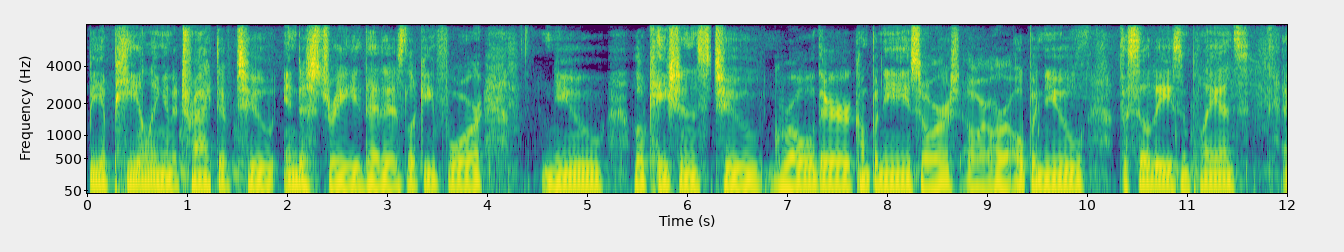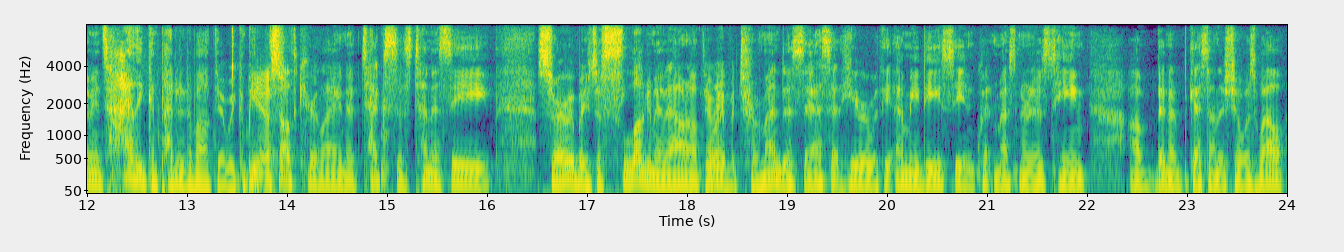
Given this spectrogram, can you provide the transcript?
be appealing and attractive to industry that is looking for new locations to grow their companies or, or, or open new facilities and plants. I mean, it's highly competitive out there. We compete in South Carolina, Texas, Tennessee. So everybody's just slugging it out out there. We have a tremendous asset here with the MEDC and Quentin Messer and his team. Uh, been a guest on the show as well.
